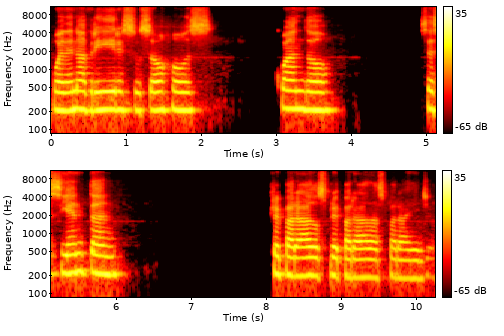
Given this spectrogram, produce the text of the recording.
pueden abrir sus ojos cuando se sientan preparados, preparadas para ello.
